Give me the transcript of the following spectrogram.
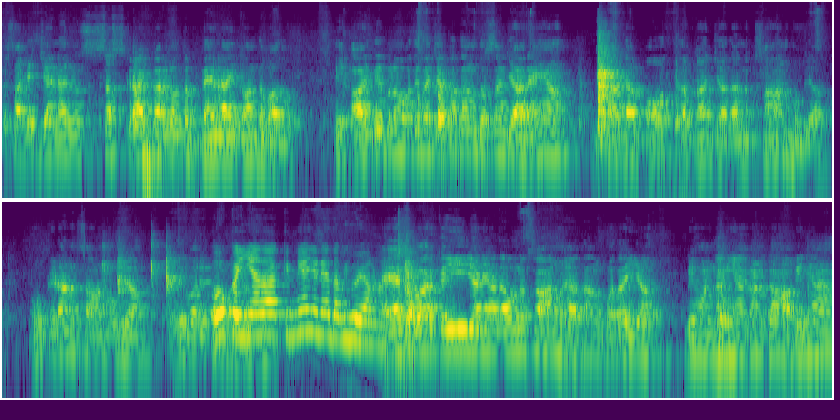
ਤੇ ਸਾਡੇ ਚੈਨਲ ਨੂੰ ਸਬਸਕ੍ਰਾਈਬ ਕਰ ਲਓ ਤੇ ਬੈਲ ਆਈਕਨ ਦਬਾ ਦਿਓ। ਤੇ ਅੱਜ ਦੇ ਬਲੌਗ ਦੇ ਵਿੱਚ ਆਪਾਂ ਤੁਹਾਨੂੰ ਦੱਸਣ ਜਾ ਰਹੇ ਹਾਂ ਵੀ ਸਾਡਾ ਬਹੁਤ ਤਕੜਾ ਜ਼ਿਆਦਾ ਨੁਕਸਾਨ ਹੋ ਗਿਆ। ਉਹ ਕਿਹੜਾ ਨੁਕਸਾਨ ਹੋ ਗਿਆ? ਉਹਦੇ ਬਾਰੇ ਉਹ ਕਈਆਂ ਦਾ ਕਿੰਨੇ ਜਣਿਆਂ ਦਾ ਵੀ ਹੋਇਆ ਹੋਣਾ। ਇਸ ਵਾਰ ਕਈ ਜਣਿਆਂ ਦਾ ਉਹ ਨੁਕਸਾਨ ਹੋਇਆ ਤੁਹਾਨੂੰ ਪਤਾ ਹੀ ਆ ਵੀ ਹੁਣ ਨਵੀਆਂ ਕਣਕਾਂ ਆ ਗਈਆਂ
